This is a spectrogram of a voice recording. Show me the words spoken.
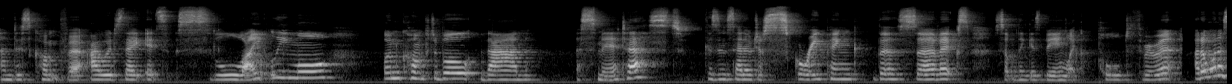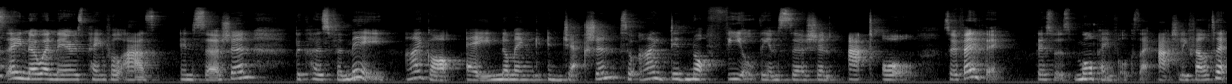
and discomfort, I would say it's slightly more uncomfortable than a smear test because instead of just scraping the cervix, something is being like pulled through it. I don't want to say nowhere near as painful as insertion because for me, I got a numbing injection, so I did not feel the insertion at all. So if anything, this was more painful because I actually felt it.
